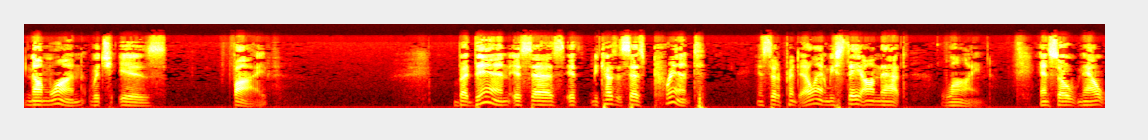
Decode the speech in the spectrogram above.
num1, which is 5. But then it says it because it says print instead of print ln, we stay on that line. And so now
